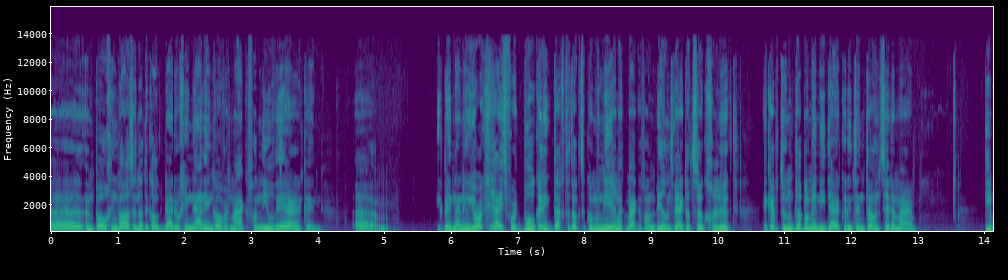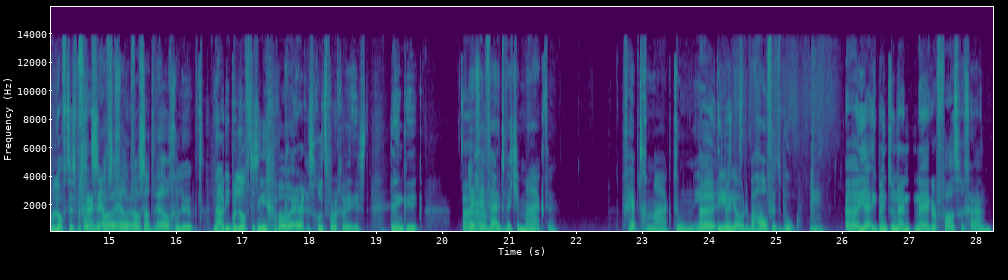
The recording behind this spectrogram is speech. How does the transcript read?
uh, een poging was. En dat ik ook daardoor ging nadenken over het maken van nieuw werk. En, um, ik ben naar New York gereisd voor het boek. En ik dacht het ook te combineren met het maken van beeldend werk. Dat is ook gelukt. Ik heb het toen op dat moment niet daar kunnen tentoonstellen. Maar die belofte is waarschijnlijk... Voor hetzelfde geld was dat wel gelukt. Nou, die belofte is in ieder geval wel ergens goed voor geweest, denk ik. Leg um, even uit wat je maakte. Of hebt gemaakt toen in uh, die periode, ben... behalve het boek. Uh, ja, ik ben toen naar Niagara Falls gegaan.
